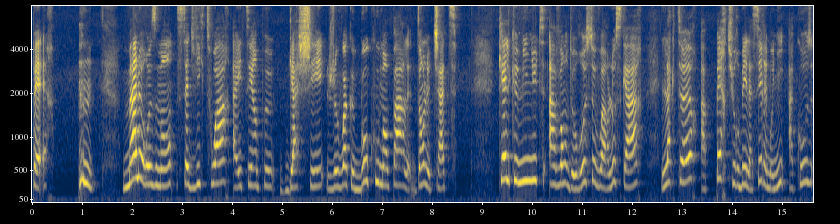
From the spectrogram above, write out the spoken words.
père. Malheureusement, cette victoire a été un peu gâchée. Je vois que beaucoup m'en parlent dans le chat. Quelques minutes avant de recevoir l'Oscar, l'acteur a perturbé la cérémonie à cause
